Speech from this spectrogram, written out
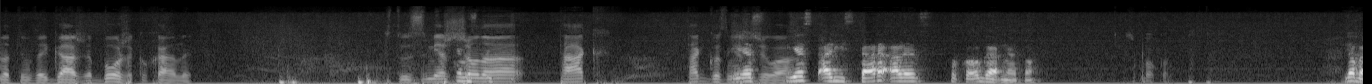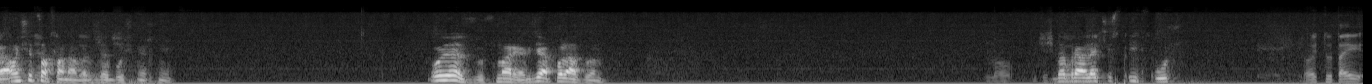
na tym Weigarze, Boże kochany. Tu zmiażdżona... Tak... Tak go Jest, zmiażdżyła. jest Alistar, ale spoko, ogarnę to. Spoko. Dobra, on się Nie, cofa nawet, dobrze. żeby było śmieszniej. O Jezus Maria, gdzie ja polazłem? No, gdzieś Dobra, koło leci tego, split co- push. Oj, tutaj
